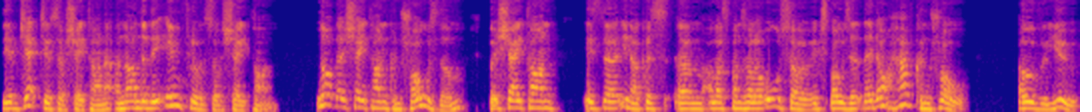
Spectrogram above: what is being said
the objectives of shaitan and under the influence of shaitan. Not that shaitan controls them, but shaitan is that, you know, because um, Allah subhanahu wa ta'ala also exposed that they don't have control over you.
